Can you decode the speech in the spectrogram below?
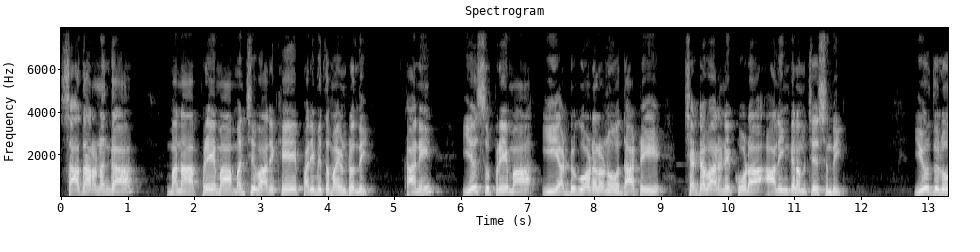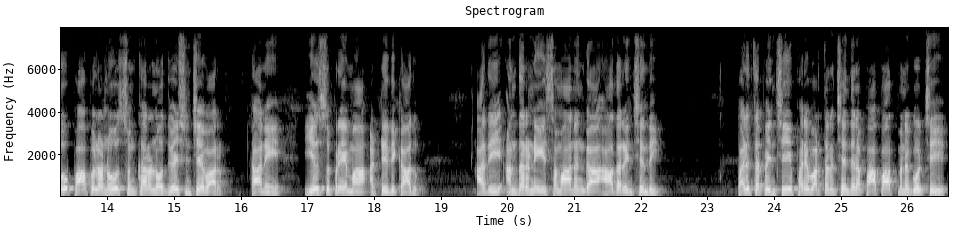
సాధారణంగా మన ప్రేమ మంచివారికే పరిమితమై ఉంటుంది. కానీ యేసు ప్రేమ ఈ అడ్డుగోడలను దాటి చెడ్డవారిని కూడా ఆలింగనం చేసింది. యూదులు పాపులను సుంకరను ద్వేషించేవారు. కానీ యేసు ప్రేమ అట్టిది కాదు. అది అందరినీ సమానంగా ఆదరించింది. పరితపించి పరివర్తన చెందిన పాపాత్మను గూర్చి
